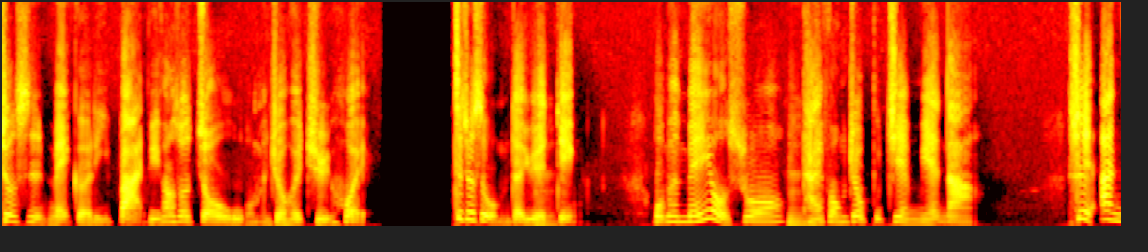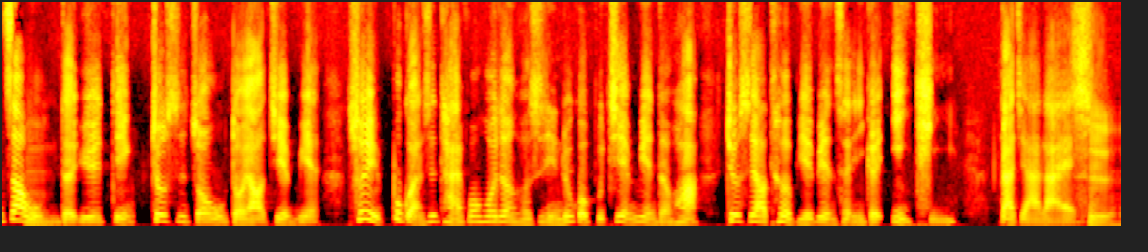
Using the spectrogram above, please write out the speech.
就是每个礼拜，比方说周五，我们就会聚会，这就是我们的约定。嗯、我们没有说台风就不见面呐、啊，嗯、所以按照我们的约定，就是周五都要见面，所以不管是台风或任何事情，如果不见面的话，就是要特别变成一个议题，大家来是。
